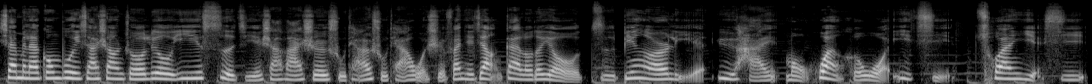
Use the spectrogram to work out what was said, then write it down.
下面来公布一下上周六一四级沙发是薯条薯条，我是番茄酱。盖楼的有紫冰儿里、玉海某焕和我一起穿野溪、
